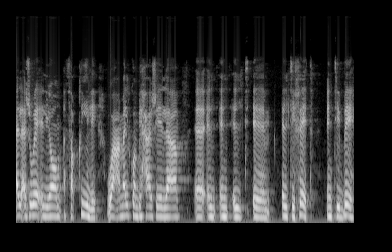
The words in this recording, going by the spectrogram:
الأجواء اليوم ثقيلة وعملكم بحاجة ل التفات انتباه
